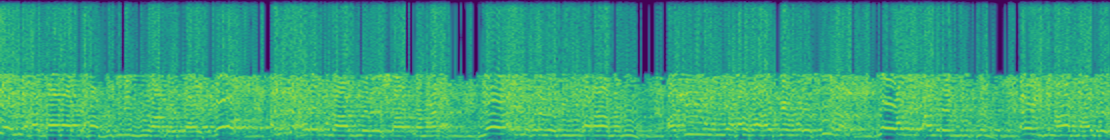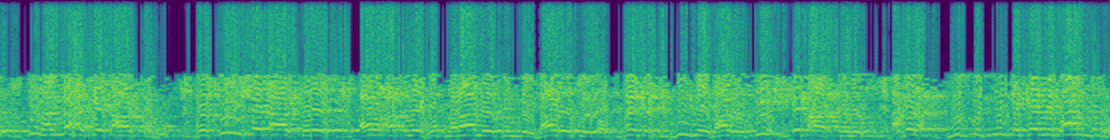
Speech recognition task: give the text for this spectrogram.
یہ اللہ تعالیٰ کہاں مجرم ہوا کرتا ہے؟ امر منکم اے ایمان والو، تم اللہ کے اطاعت کرو، رسول کے اطاعت کرو اور اپنے حکمران ذمہ داروں کے ذمہ داروں کی اطاعت کرو۔ اگر ملک کے نظام کو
